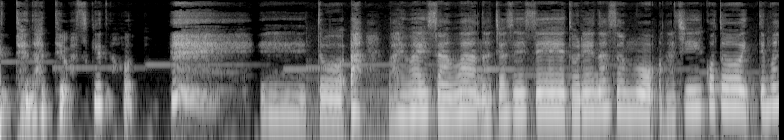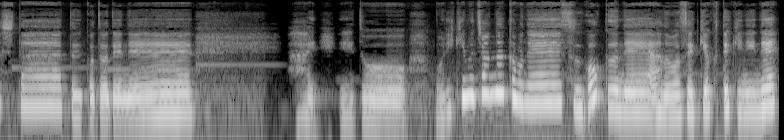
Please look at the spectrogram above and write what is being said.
るってなってますけど。えっ、ー、と、あ、ワイワイさんは、なちゃ先生、トレーナーさんも同じことを言ってました。ということでね。はい。えっ、ー、と、森キムちゃんなんかもね、すごくね、あの、積極的にね、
